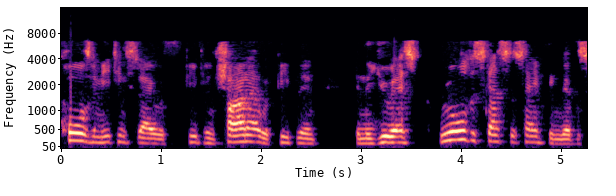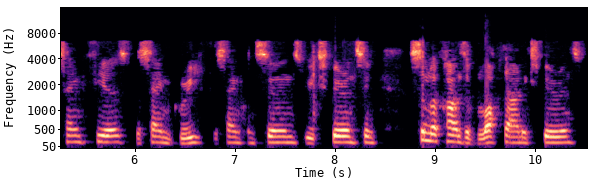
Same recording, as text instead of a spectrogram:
calls and meetings today with people in China, with people in, in the US. We all discuss the same thing. They have the same fears, the same grief, the same concerns. We're experiencing similar kinds of lockdown experience.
